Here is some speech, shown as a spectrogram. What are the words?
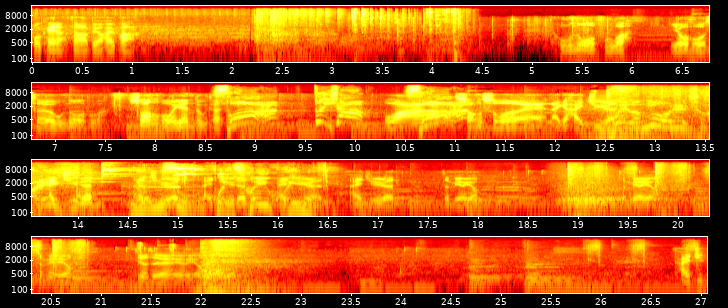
OK 了，大家不要害怕。乌诺夫啊，有火蛇乌诺夫，双火焰图腾。索尔对上。哇，双索尔哎，来个海巨人。为了末日锤。海巨人，海巨人，海巨人，海巨人，海巨人，这没有用，这没有用，这没有用，只有这个有用。海巨。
